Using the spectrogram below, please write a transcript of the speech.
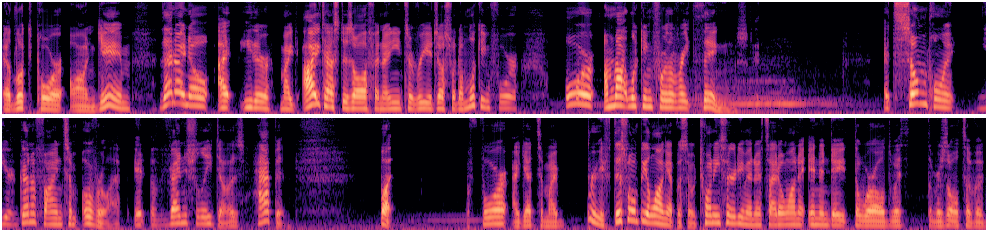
it looked poor on game, then I know I either my eye test is off and I need to readjust what I'm looking for, or I'm not looking for the right things. At some point, you're going to find some overlap. It eventually does happen. But before I get to my brief, this won't be a long episode 20, 30 minutes. I don't want to inundate the world with the results of a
